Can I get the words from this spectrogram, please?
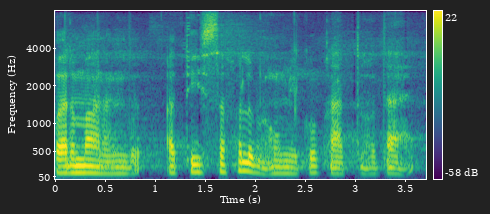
परमानंद अति सफल भूमि को प्राप्त होता है।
